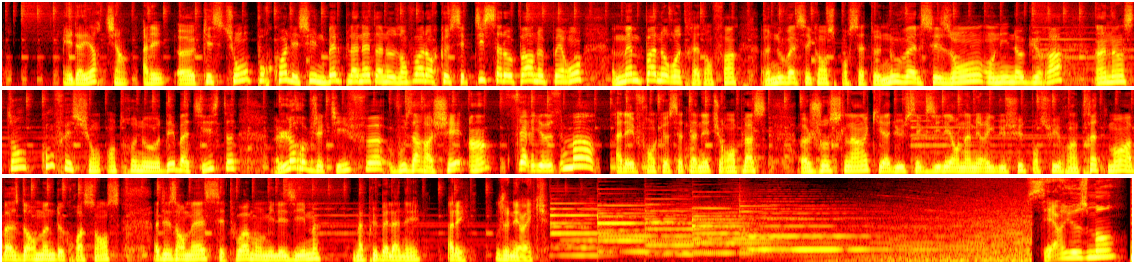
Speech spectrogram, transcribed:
Et d'ailleurs, tiens, allez, euh, question, pourquoi laisser une belle planète à nos enfants alors que ces petits salopards ne paieront même pas nos retraites Enfin, euh, nouvelle séquence pour cette nouvelle saison, on inaugurera un instant confession entre nos débattistes. Leur objectif, vous arracher un Sérieusement Allez Franck, cette année tu remplaces euh, Jocelyn qui a dû s'exiler en Amérique du Sud pour suivre un traitement à base d'hormones de croissance. Désormais, c'est toi mon millésime, ma plus belle année. Allez, générique. Sérieusement?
